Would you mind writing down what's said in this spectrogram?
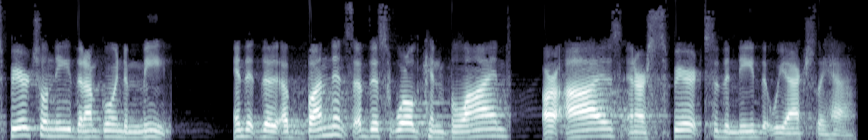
spiritual need that I'm going to meet, and that the abundance of this world can blind our eyes and our spirits to the need that we actually have.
